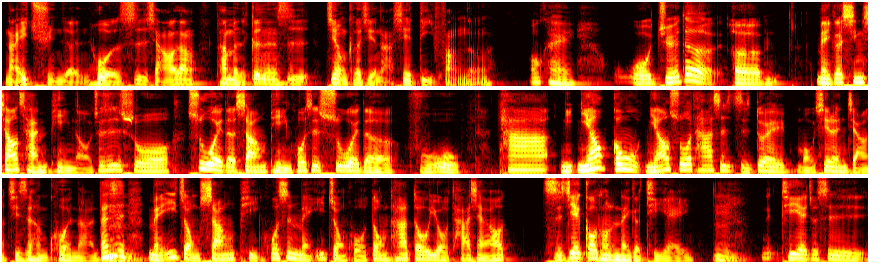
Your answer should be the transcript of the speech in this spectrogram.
哪一群人，或者是想要让他们更认识金融科技的哪些地方呢？OK，我觉得呃，每个行销产品哦，就是说数位的商品或是数位的服务，它你你要跟我你要说他是只对某些人讲，其实很困难。但是嗯每一种商品或是每一种活动，他都有他想要直接沟通的那个 TA，嗯，那 TA 就是。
